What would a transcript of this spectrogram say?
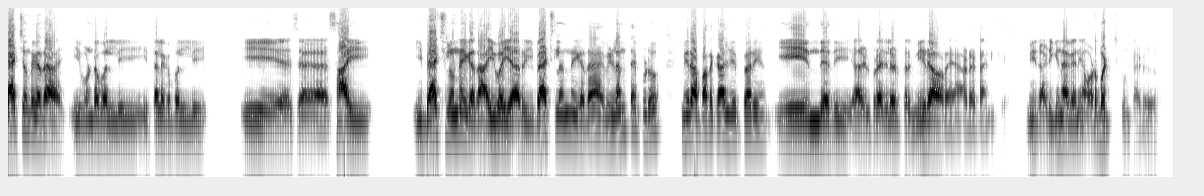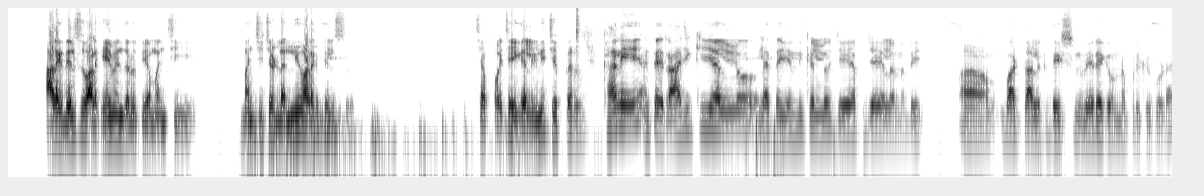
బ్యాచ్ ఉంది కదా ఈ ఉండవల్లి ఈ తెలకబల్లి ఈ సాయి ఈ బ్యాచ్లు ఉన్నాయి కదా ఐవైఆర్ ఈ బ్యాచ్లు ఉన్నాయి కదా వీళ్ళంతా ఇప్పుడు మీరు ఆ పథకాలు చెప్పారు. ఏంది అది? వాళ్ళు ప్రజలు అడుగుతారు మీరు ఎవరా అడగటానికి మీరు అడిగినా కానీ అవడబట్టుకుంటాడు వాళ్ళకి తెలుసు వాళ్ళకి ఏమేమి జరుగుతాయో మంచి మంచి చెడులు అన్నీ వాళ్ళకి తెలుసు. చెప్ప చేయగలిగిన చెప్పారు. కానీ అంటే రాజకీయాల్లో లేకపోతే ఎన్నికల్లో జయప్ చేయాలన్నది వాటి తాలూకు డెసిషన్ వేరేగా ఉన్నప్పటికీ కూడా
